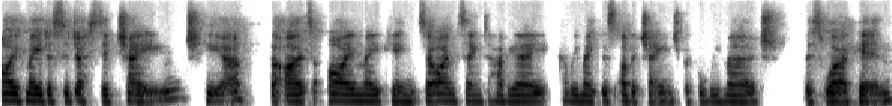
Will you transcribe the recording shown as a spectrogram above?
I've made a suggested change here that I, so I'm making. So I'm saying to Javier, can we make this other change before we merge this work in?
